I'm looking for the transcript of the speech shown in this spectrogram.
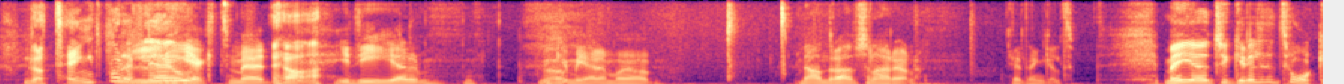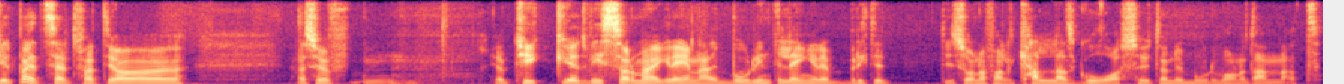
Du har tänkt på det flera lekt med Ja. idéer mycket Ja. mer än vad jag... Med andra sådana här öl. Helt enkelt. Men jag tycker det är lite tråkigt på ett sätt för att jag... Alltså jag, jag tycker att vissa av de här grejerna borde inte längre riktigt i sådana fall kallas gås utan det borde vara något annat.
